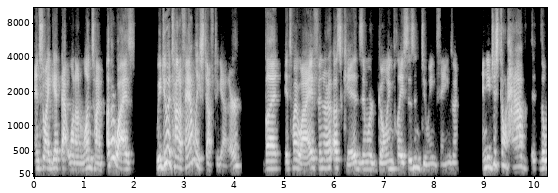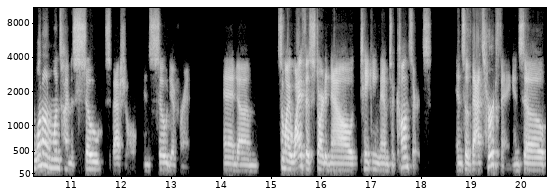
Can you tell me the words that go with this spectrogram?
And so I get that one on one time. Otherwise, we do a ton of family stuff together, but it's my wife and us kids, and we're going places and doing things. And you just don't have the one on one time is so special and so different. And um, so my wife has started now taking them to concerts. And so that's her thing. And so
